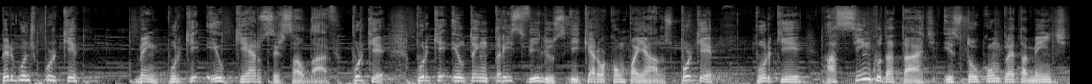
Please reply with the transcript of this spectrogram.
pergunte por quê. Bem, porque eu quero ser saudável. Por quê? Porque eu tenho três filhos e quero acompanhá-los. Por quê? Porque às 5 da tarde estou completamente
